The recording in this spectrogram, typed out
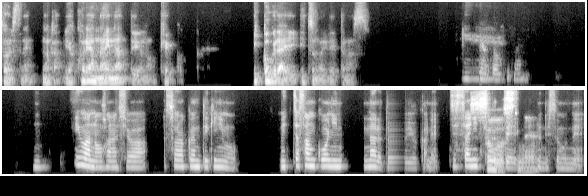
そうですねなんかいやこれはないなっていうのを結構1個ぐらいいつも入れてます。ありがとうございます。うん、今のお話は、そらくん的にもめっちゃ参考になるというかね、実際に作ってるんですもんね。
